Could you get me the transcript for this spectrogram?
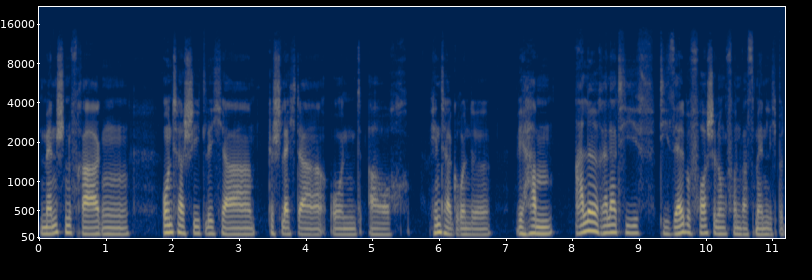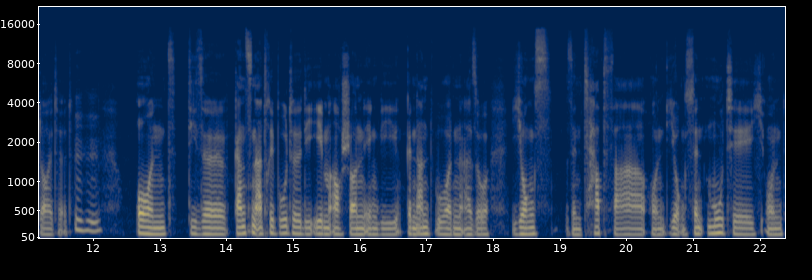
Menschen fragen, unterschiedlicher Geschlechter und auch Hintergründe, wir haben alle relativ dieselbe Vorstellung von, was männlich bedeutet. Mhm. Und diese ganzen Attribute, die eben auch schon irgendwie genannt wurden, also Jungs sind tapfer und Jungs sind mutig und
